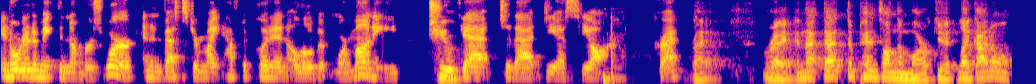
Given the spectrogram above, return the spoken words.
in order to make the numbers work, an investor might have to put in a little bit more money to mm-hmm. get to that DSCR, correct? Right. Right. And that that depends on the market. Like I don't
